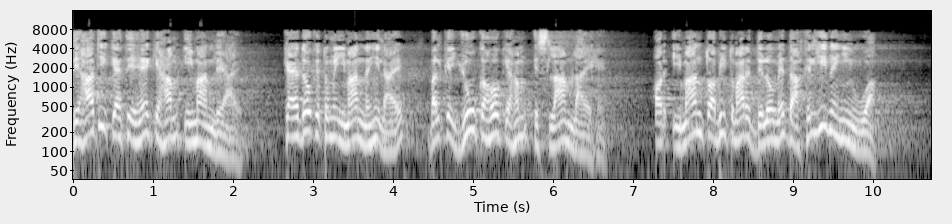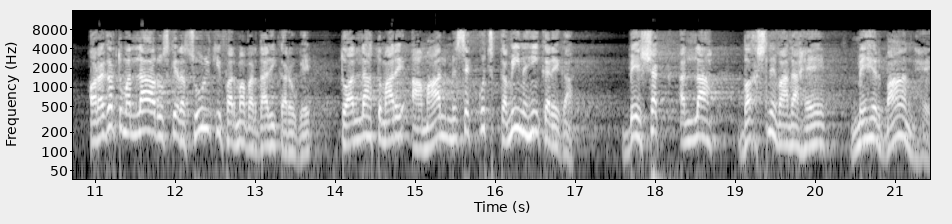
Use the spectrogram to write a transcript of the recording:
دیہاتی کہتے ہیں کہ ہم ایمان لے آئے۔ کہہ دو کہ تم ایمان نہیں لائے، بلکہ یوں کہو کہ ہم اسلام لائے ہیں۔ اور ایمان تو ابھی تمہارے دلوں میں داخل ہی نہیں ہوا۔ اور اگر تم اللہ اور اس کے رسول کی فرما برداری کرو گے، تو اللہ تمہارے اعمال میں سے کچھ کمی نہیں کرے گا۔ بے شک اللہ بخشنے والا ہے، مہربان ہے۔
